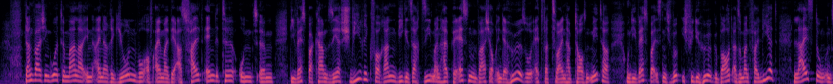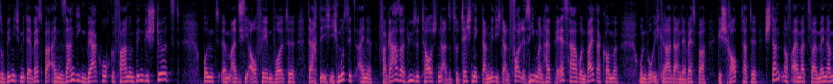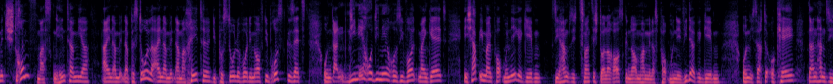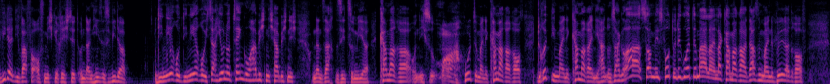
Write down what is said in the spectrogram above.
Dann war ich in Guatemala in einer Region, wo auf einmal der Asphalt endete und ähm, die Vespa kam sehr schwierig voran. Wie gesagt, siebeneinhalb PS. Nun war ich auch in der Höhe, so etwa zweieinhalbtausend Meter. Und die Vespa ist nicht wirklich für die Höhe gebaut. Also man verliert Leistung. Und so bin ich mit der Vespa einen sandigen Berg hochgefahren und bin gestürzt. Und ähm, als ich sie aufheben wollte, dachte ich, ich muss jetzt eine Vergaserdüse tauschen, also zur Technik, damit ich dann volle siebeneinhalb PS habe und weiterkomme. Und wo ich gerade an der Vespa geschraubt hatte, standen auf einmal zwei Männer mit Strumpfmasken hinter mir. Einer mit einer Pistole, einer mit einer Machete. Die Pistole wurde mir auf die Brust gesetzt und dann Dinero, Dinero, sie wollten mein Geld. Ich habe ihm mein Portemonnaie gegeben. Sie haben sich 20 Dollar rausgenommen, haben mir das Portemonnaie wiedergegeben und ich sagte, okay, dann haben sie wieder die Waffe auf mich gerichtet und dann hieß es wieder, Dinero, Dinero, ich sag, yo no tengo, hab ich nicht, hab ich nicht. Und dann sagten sie zu mir, Kamera, und ich so, oh, holte meine Kamera raus, drückt ihm meine Kamera in die Hand und sage, ah, oh, Somis Foto de Guatemala in la Kamera, da sind meine Bilder drauf.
